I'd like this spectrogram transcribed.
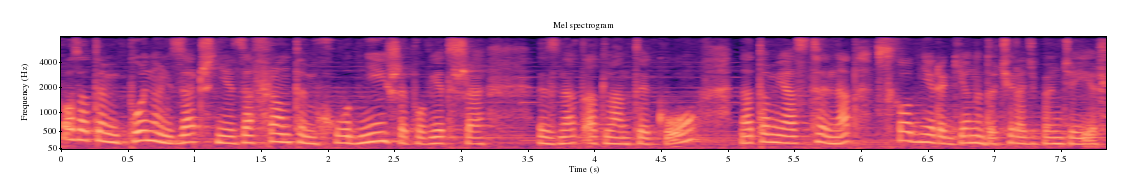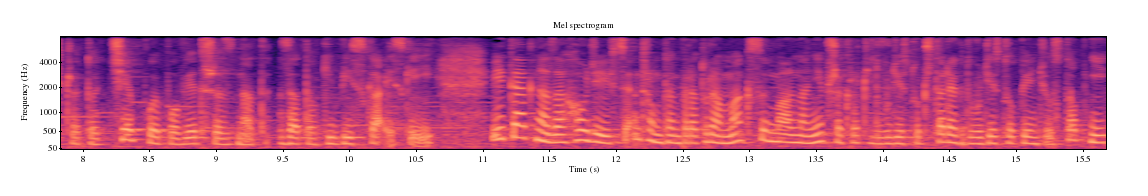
Poza tym płynąć zacznie za frontem chłodniejsze powietrze z nad Atlantyku, natomiast nad wschodnie regiony docierać będzie jeszcze to ciepłe powietrze z nad Zatoki Biskajskiej. I tak na zachodzie i w centrum temperatura maksymalna nie przekroczy 24-25 stopni.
